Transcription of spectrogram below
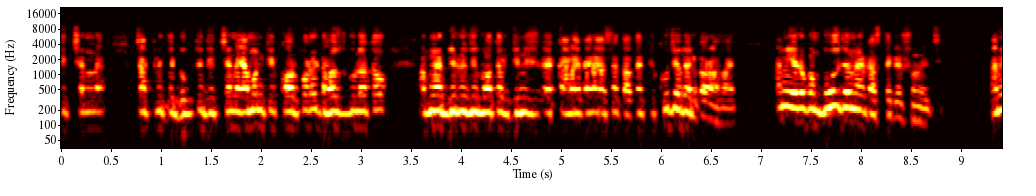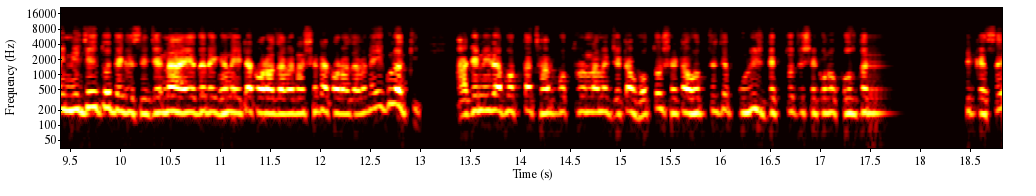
দিচ্ছেন না, চাকরিতে ঢুকতে দিচ্ছেন না, এমনকি কর্পোরেট হাউস গুলোতেও আপনার বিরোধী মতের জিনিস কারা কারা আছে তাদেরকে খুঁজে বের করা হয়। আমি এরকম বহুজনের কাছ থেকে শুনেছি। আমি নিজেই তো দেখেছি যে, না, এদের এখানে এটা করা যাবে না, সেটা করা যাবে না এগুলো কি? আগে নিরাপত্তা ছাড়পত্র নামে যেটা হতো, সেটা হচ্ছে যে, পুলিশ দেখতো যে, সে কোনো ফৌজদারি কেসে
